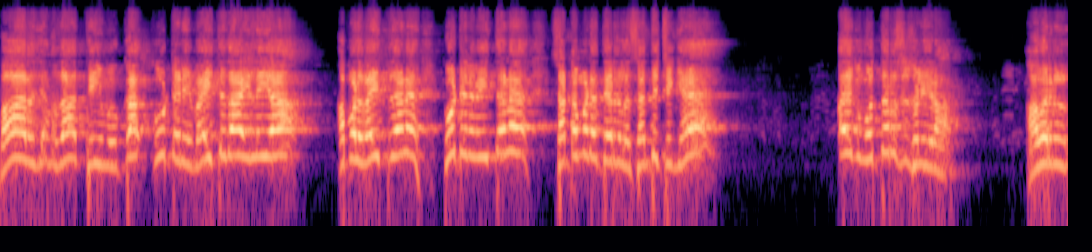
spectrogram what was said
பாரதிய ஜனதா திமுக கூட்டணி வைத்ததா இல்லையா? அப்பொழுது வைத்துதானே? கூட்டணி வைத்தானே? சட்டமன்ற தேர்தலை சந்திச்சீங்க. அதுக்கு முத்தரசு சொல்கிறார். அவர்கள்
